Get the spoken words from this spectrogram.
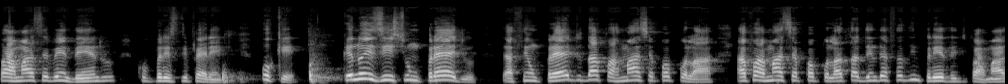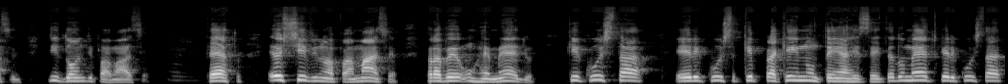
farmácia vendendo com preço diferente. Por quê? Porque não existe um prédio, assim, um prédio da farmácia popular. A farmácia popular está dentro dessas empresas de farmácia, de dono de farmácia. Certo? Eu estive numa farmácia para ver um remédio que custa, ele custa, que para quem não tem a receita do médico, ele custa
